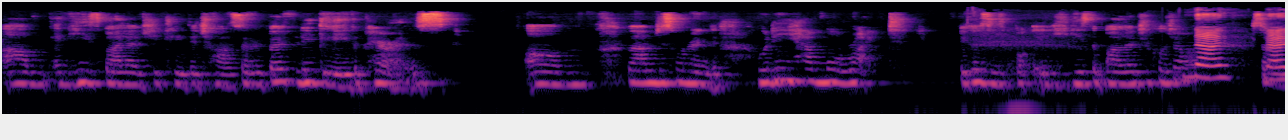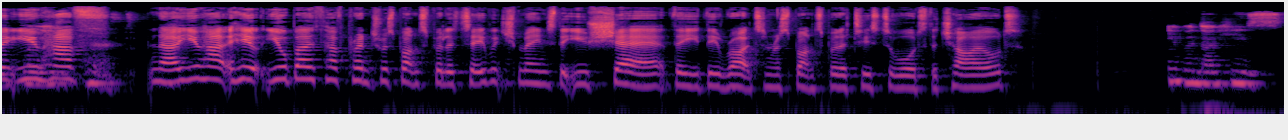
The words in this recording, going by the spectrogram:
um, and he's biologically the child, so we're both legally the parents. Um, but I'm just wondering, would he have more right because he's he's the biological child? no no you have. No you have he, you'll both have parental responsibility which means that you share the the rights and responsibilities towards the child. Even though he's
